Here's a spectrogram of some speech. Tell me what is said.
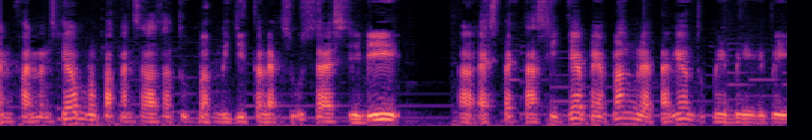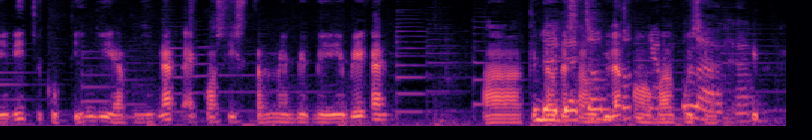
Ant Financial merupakan salah satu bank digital yang sukses jadi uh, ekspektasinya memang kelihatannya untuk BBYB ini cukup tinggi ya mengingat ekosistem BBYB kan uh, kita udah udah selalu bilang bahwa bagus pula ya. kan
